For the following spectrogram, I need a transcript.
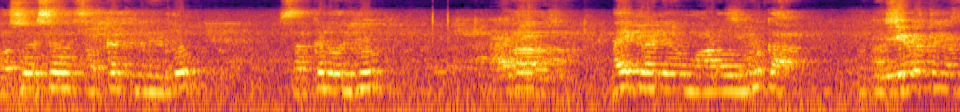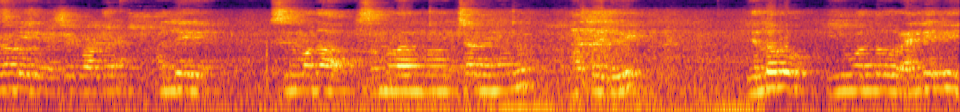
ಬಸವೇಶ್ವರ ಸರ್ಕಲ್ನಿಂದ ಹಿಡಿದು ಸರ್ಕಲ್ವರೆಗೂ ಬೈಕ್ ರ್ಯಾಲಿ ಮಾಡುವ ಮೂಲಕ ಅಲ್ಲಿ ಸಿನಿಮಾದ ಸಂಭ್ರಮಾಚರಣೆಯನ್ನು ಮಾಡ್ತಾ ಇದ್ದೀವಿ. ಎಲ್ಲರೂ ಈ ಒಂದು ರ್ಯಾಲಿಯಲ್ಲಿ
